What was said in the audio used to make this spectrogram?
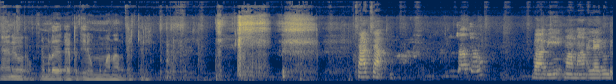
ഞാൻ നമ്മളെ ഏട്ടത്തിന് ഉമ്മമാന്നാണ് വിളിക്കൽ. ചാച്ച. ബാബി മാമ എല്ലാരും ഉണ്ട്.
